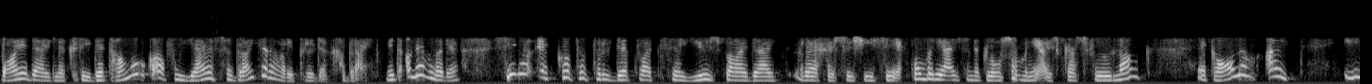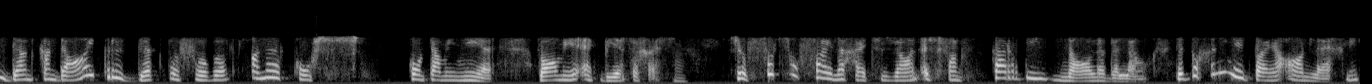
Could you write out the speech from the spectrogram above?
baie duidelik sê dit hang ook af hoe jy as verbruiker daardie produk gebruik. Met ander woorde, sien nou ek koop 'n produk wat sê use by date reg is soos jy sê. Kom by die ys en ek los hom in die yskas vir lank. Ek haal hom uit en dan kan daai produk byvoorbeeld ander kos kontamineer waarmee ek besig is. Hm. So voedselveiligheid Susan is van kardinale belang. Dit begin nie net by 'n aanleg nie,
